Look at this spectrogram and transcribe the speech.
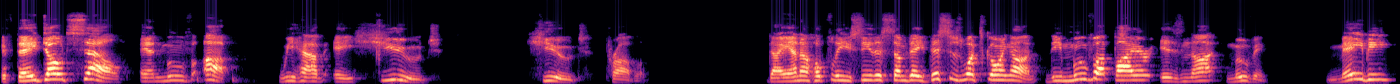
If they don't sell and move up, we have a huge, huge problem. Diana, hopefully you see this someday. This is what's going on. The move up buyer is not moving. Maybe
